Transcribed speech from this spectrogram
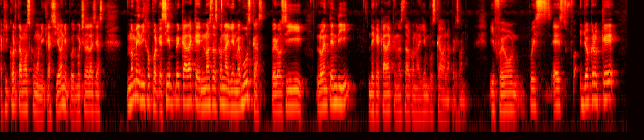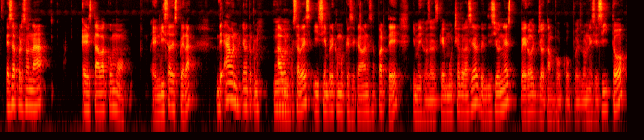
aquí cortamos comunicación y pues muchas gracias. No me dijo porque siempre cada que no estás con alguien me buscas, pero sí lo entendí de que cada que no estaba con alguien buscaba a la persona. Y fue un, pues, es, yo creo que esa persona estaba como en lista de espera de, ah, bueno, ya me toca a mí. Ah, Ujú. bueno, ¿sabes? Y siempre como que se acaba en esa parte y me dijo, ¿sabes qué? Muchas gracias, bendiciones, pero yo tampoco pues lo necesito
